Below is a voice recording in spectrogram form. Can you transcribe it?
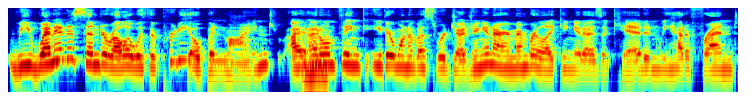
we went into Cinderella with a pretty open mind. I, I Mhm. don't think either one of us were judging it. I remember liking it as a kid, and we had a friend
